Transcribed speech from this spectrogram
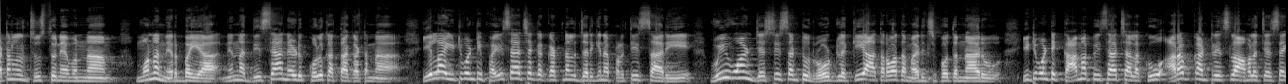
ఘటనలు చూస్తూనే ఉన్నాం. మొన్న నిర్భయ నిన్న దిశ నేడు కోల్కతా ఘటన. ఇలా ఇటువంటి పైశాచక ఘటనలు జరిగిన ప్రతిసారి వీ వాంట్ జస్టిస్ అంటూ రోడ్లకి ఆ తర్వాత మరిచిపోతున్నారు. ఇటువంటి కామ పిశాచాలకు అరబ్ కంట్రీస్లో అమలు చేసే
